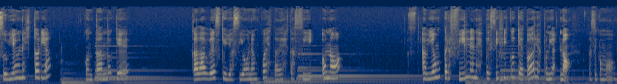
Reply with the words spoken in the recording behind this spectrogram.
subí una historia contando que cada vez que yo hacía una encuesta de esta sí o no, había un perfil en específico que a todas les ponía no, así como,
